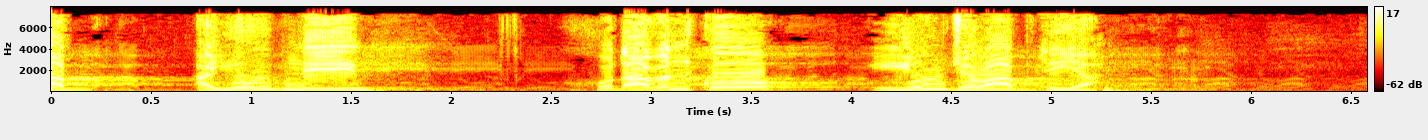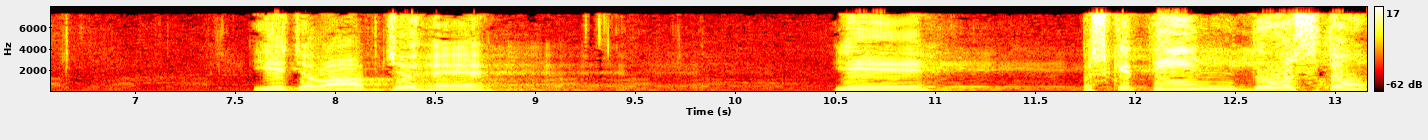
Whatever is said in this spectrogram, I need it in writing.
तब अयूब ने खुदावन को यूँ जवाब दिया। ये जवाब जो है, ये उसके तीन दोस्तों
